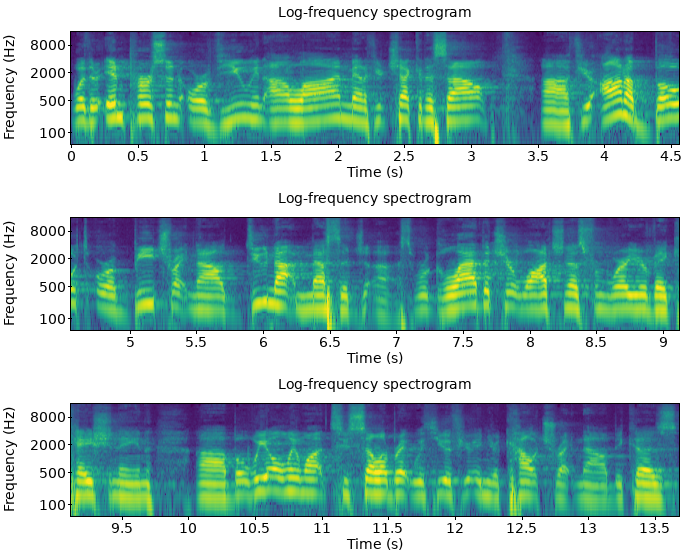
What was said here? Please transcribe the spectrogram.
whether in person or viewing online. Man, if you're checking us out, uh, if you're on a boat or a beach right now, do not message us. We're glad that you're watching us from where you're vacationing, uh, but we only want to celebrate with you if you're in your couch right now because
